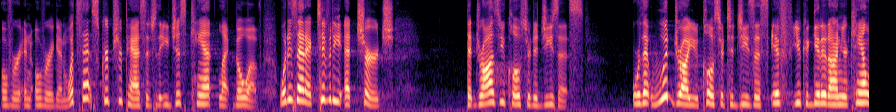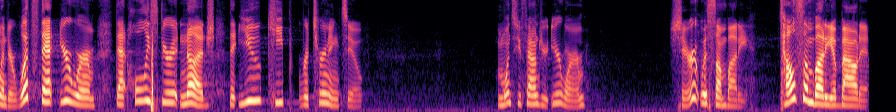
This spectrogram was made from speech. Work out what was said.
over and over again? What's that scripture passage that you just can't let go of? What is that activity at church that draws you closer to Jesus? Or that would draw you closer to Jesus if you could get it on your calendar? What's that earworm, that Holy Spirit nudge that you keep returning to? And once you found your earworm, share it with somebody. Tell somebody about it.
